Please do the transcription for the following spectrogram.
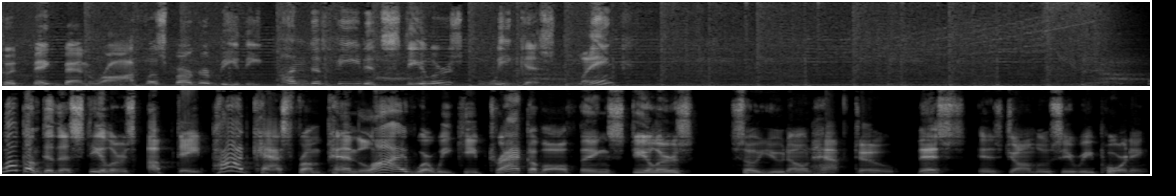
Could Big Ben Roethlisberger be the undefeated Steelers' weakest link? Welcome to the Steelers Update podcast from Penn Live, where we keep track of all things Steelers so you don't have to. This is John Lucy reporting.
